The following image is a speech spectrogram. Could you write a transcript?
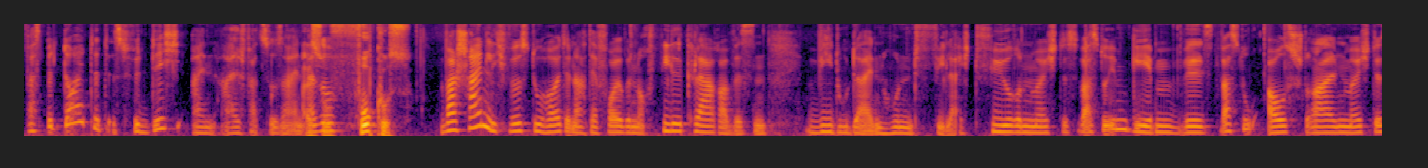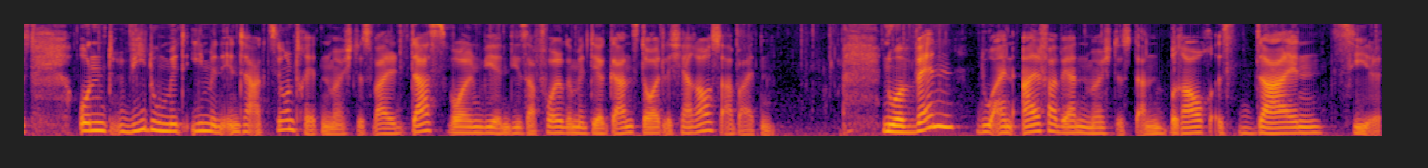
Was bedeutet es für dich, ein Alpha zu sein? Also, also Fokus. Wahrscheinlich wirst du heute nach der Folge noch viel klarer wissen, wie du deinen Hund vielleicht führen möchtest, was du ihm geben willst, was du ausstrahlen möchtest und wie du mit ihm in Interaktion treten möchtest, weil das wollen wir in dieser Folge mit dir ganz deutlich herausarbeiten. Nur wenn du ein Alpha werden möchtest, dann braucht es dein Ziel.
